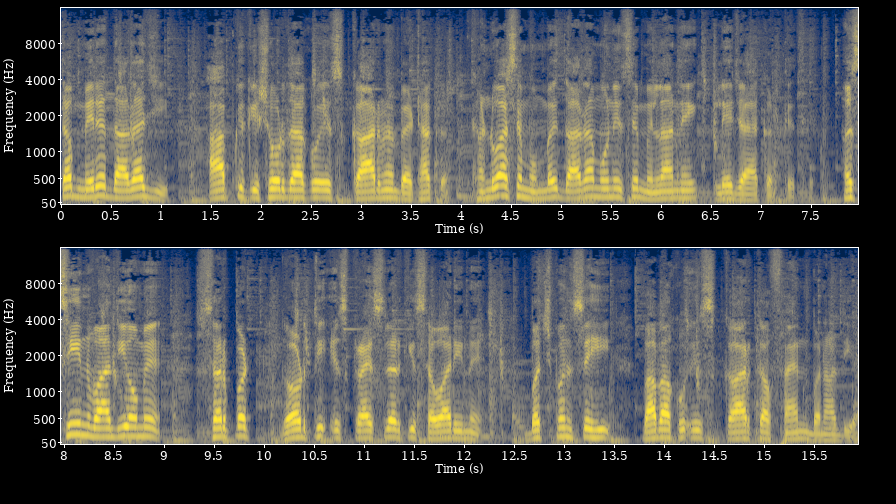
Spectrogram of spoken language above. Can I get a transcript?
तब मेरे दादाजी आपके किशोरदा को इस कार में बैठा कर खंडवा से मुंबई दादा मुनि से मिलाने ले जाया करते थे। हसीन वादियों में सरपट दौड़ती इस क्राइसलर की सवारी ने बचपन से ही बाबा को इस कार का फ़ैन बना दिया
